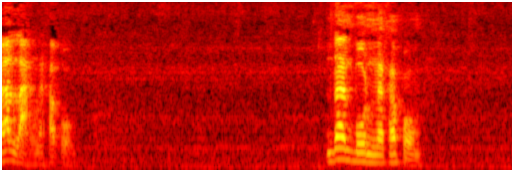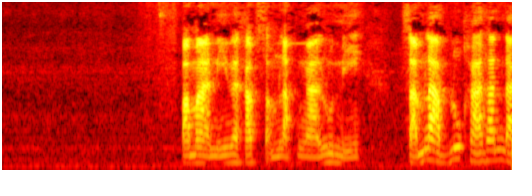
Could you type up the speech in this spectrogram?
ด้านหลังนะครับ ผม ด้านบนนะครับ ผม ประมาณนี้นะครับสำหรับงานรุ่นนี้สำหรับลูกค้าท่านใด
